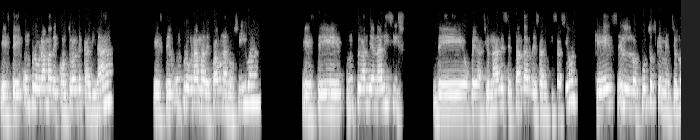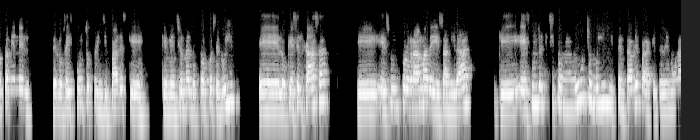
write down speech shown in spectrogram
este, un programa de control de calidad, este, un programa de fauna nociva, este, un plan de análisis de operacionales estándar de sanitización, que es los puntos que mencionó también el, de los seis puntos principales que, que menciona el doctor José Luis, eh, lo que es el HAZARD, eh, es un programa de sanidad que es un requisito mucho, muy indispensable para que te den una,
